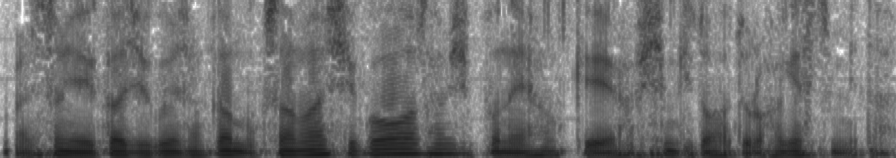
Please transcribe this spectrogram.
말씀 여기까지고요. 잠깐 묵상하시고 30분에 함께 합심 기도하도록 하겠습니다.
